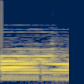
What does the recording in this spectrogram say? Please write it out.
you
